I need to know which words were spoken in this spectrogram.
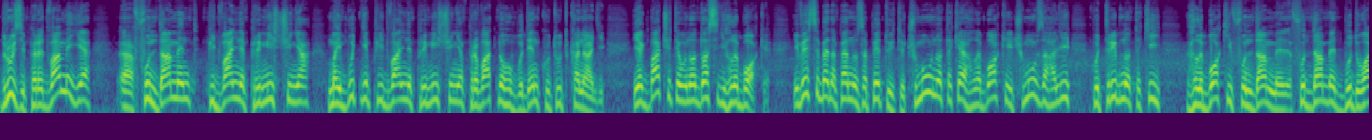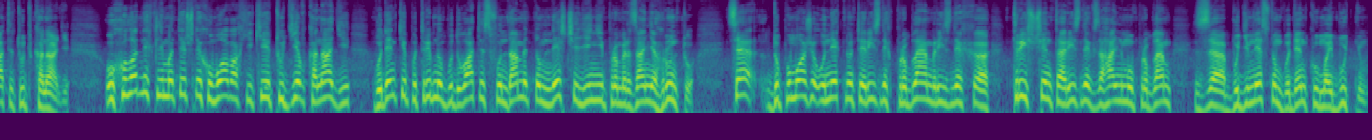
Друзі, перед вами є е, фундамент, підвальне приміщення, майбутнє підвальне приміщення приватного будинку тут в Канаді. Як бачите, воно досить глибоке. І ви себе напевно запитуєте, чому воно таке глибоке і чому взагалі потрібно такий глибокий фундамент, фундамент будувати тут в Канаді. У холодних кліматичних умовах, які тут є в Канаді, будинки потрібно будувати з фундаментом нижче лінії промерзання ґрунту. Це допоможе уникнути різних проблем, різних е, тріщин та різних в загальному проблем з будівництвом будинку в майбутньому.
